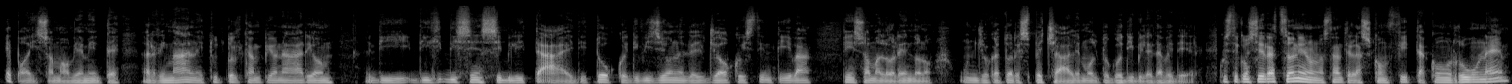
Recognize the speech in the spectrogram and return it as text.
e poi insomma ovviamente rimane tutto il campionario di, di, di, sensibilità e di tocco e di visione del gioco istintiva che insomma lo rendono un giocatore speciale molto godibile da vedere. Queste considerazioni nonostante la sconfitta con Rune,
